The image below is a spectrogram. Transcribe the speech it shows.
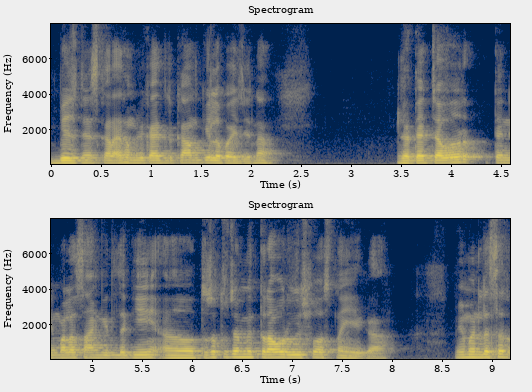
बिझनेस करायचं म्हणजे काहीतरी काम केलं पाहिजे ना. तर त्याच्यावर त्यांनी मला सांगितलं की तुझा तुझ्या मित्रावर विश्वास नाही आहे का? मी म्हणलं सर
